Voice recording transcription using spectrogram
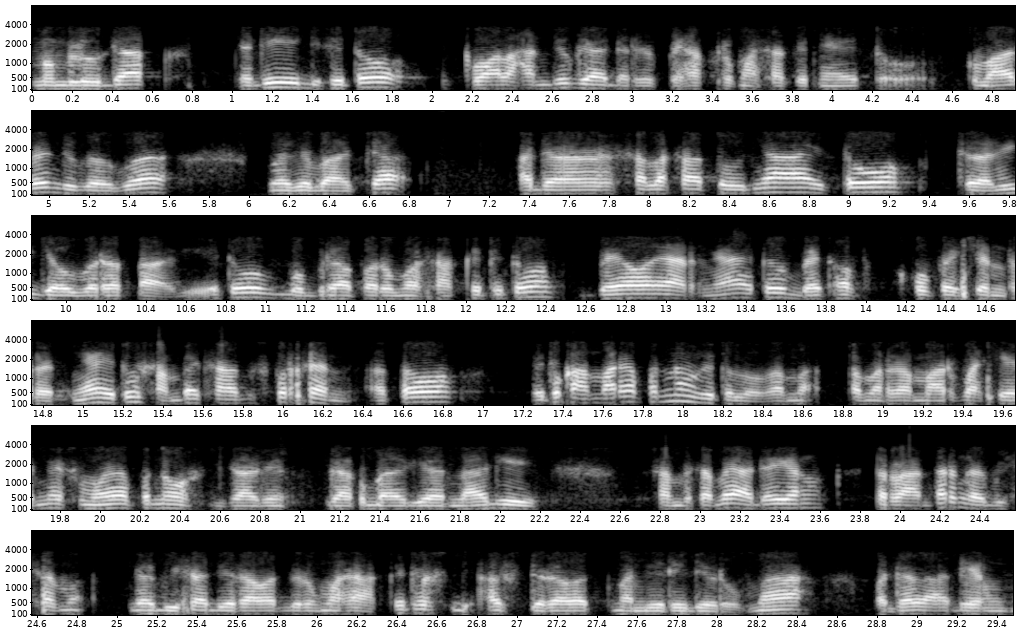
membludak. Jadi di situ kewalahan juga dari pihak rumah sakitnya itu. Kemarin juga gua baca baca ada salah satunya itu dari Jawa Barat lagi itu beberapa rumah sakit itu BOR-nya itu bed of occupation rate-nya itu sampai 100% atau itu kamarnya penuh gitu loh kamar kamar-kamar pasiennya semuanya penuh nggak kebagian lagi. Sampai-sampai ada yang terlantar nggak bisa nggak bisa dirawat di rumah sakit terus di- harus dirawat mandiri di rumah. Padahal ada yang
